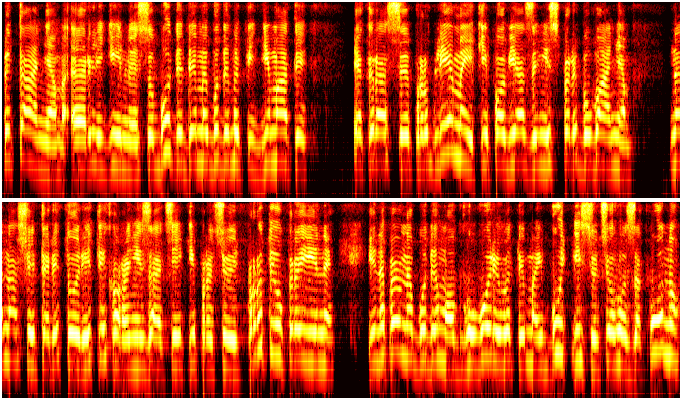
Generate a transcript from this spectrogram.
питанням е, релігійної свободи, де ми будемо піднімати якраз е, проблеми, які пов'язані з перебуванням на нашій території тих організацій, які працюють проти України, і напевно будемо обговорювати майбутність у цього закону.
